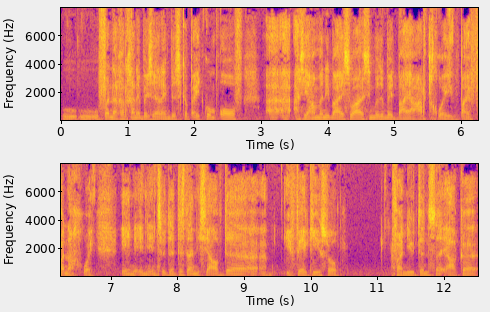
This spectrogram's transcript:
hoe hoe, hoe vinniger gaan hy by sy ruimteskip uitkom of uh, as die hamer nie baie swaar is nie, moet hy met baie hard gooi, baie vinnig gooi. En en en so dit is dan dieselfde uh, effek hierso van Newton se elke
